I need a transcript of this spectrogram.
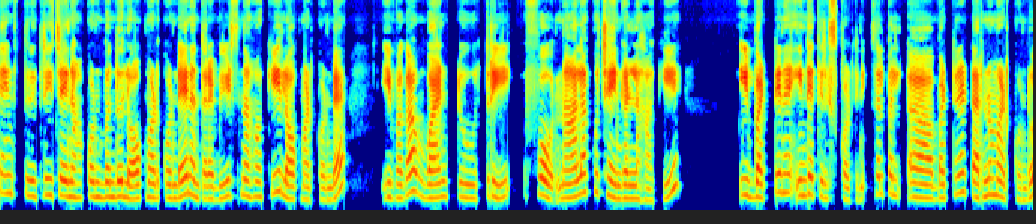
times three three chain ಹಾಕ್ಕೊಂಡು ಬಂದು ಲಾಕ್ ಮಾಡಿಕೊಂಡೆ, ನಂತರ ಬೀಡ್ಸ್ನ ಹಾಕಿ ಲಾಕ್ ಮಾಡಿಕೊಂಡೆ. ಇವಾಗ ಒನ್ ಟೂ ತ್ರೀ ಫೋರ್ ನಾಲ್ಕು ಚೈನ್ಗಳನ್ನ ಹಾಕಿ ಈ ಬಟ್ಟೆನ ಹಿಂದೆ ತಿರುಗಿಸ್ಕೊಳ್ತೀನಿ. ಸ್ವಲ್ಪ ಬಟ್ಟೆನ ಟರ್ನ್ ಮಾಡಿಕೊಂಡು.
